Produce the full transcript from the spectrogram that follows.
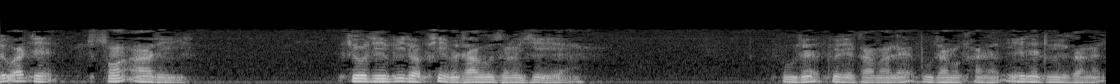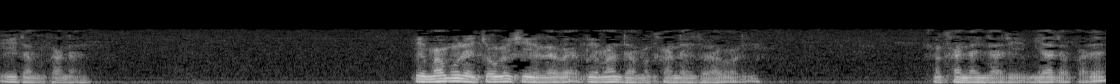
လိုအပ်တဲ့စွမ်းအားတွေကြိုတည်ပြီးတော့ဖြည့်မထားဘူးဆိုလို့ရှိရင်ပူတဲ့တွေ့တဲ့အခါမှာလည်းအပူဓာတ်မခံနိုင်အေးတဲ့တွေ့တဲ့အခါလည်းအေးဓာတ်မခံနိုင်ပြင်မမှုနဲ့ကြုံလို့ရှိရင်လည်းပဲအပြင်မဓာတ်မခံနိုင်ဆိုတာပေါ့လေမခံနိုင်တာတွေများတော့ပါတယ်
